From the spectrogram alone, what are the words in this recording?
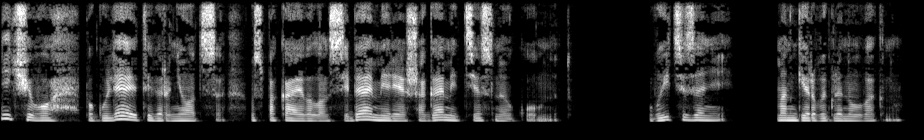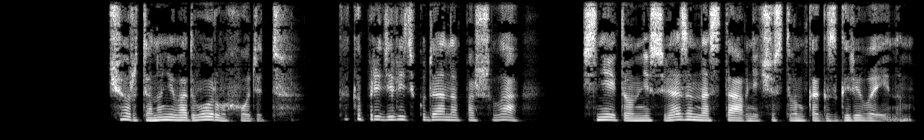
«Ничего, погуляет и вернется», — успокаивал он себя, меряя шагами тесную комнату. «Выйти за ней?» — Мангер выглянул в окно. «Черт, оно не во двор выходит. Как определить, куда она пошла?» С ней-то он не связан наставничеством, как с Гарривейном,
